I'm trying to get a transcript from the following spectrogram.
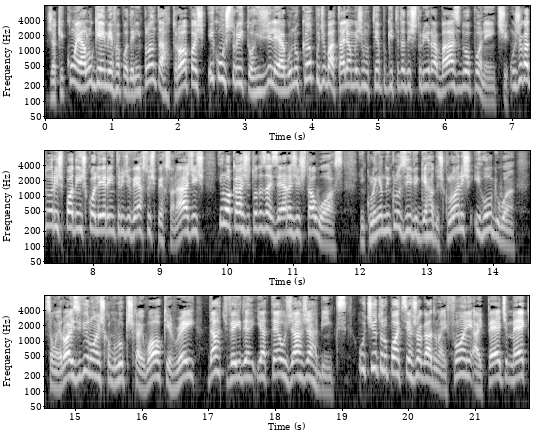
já que com ela o gamer vai poder implantar tropas e construir torres de Lego no campo de batalha ao mesmo tempo que tenta destruir a base do oponente. Os jogadores podem escolher entre diversos personagens e locais de todas as eras de Star Wars, incluindo inclusive Guerra dos Clones e Rogue One. São heróis e vilões como Luke Skywalker, Rey, Darth Vader e até o Jar Jar Binks. O título pode ser jogado no iPhone, iPad, Mac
